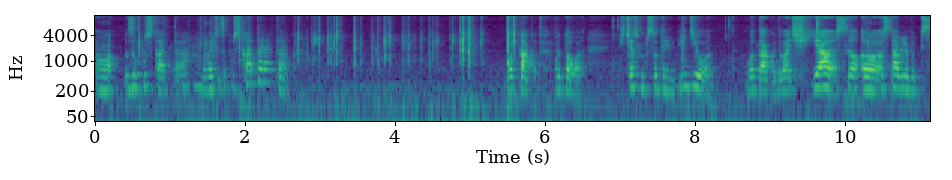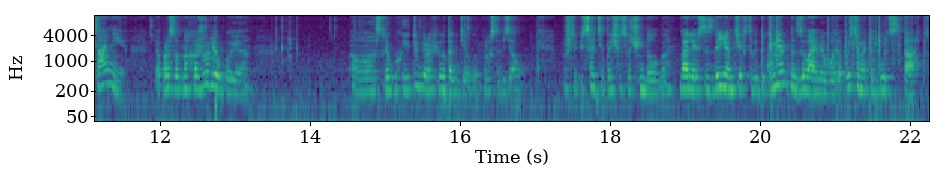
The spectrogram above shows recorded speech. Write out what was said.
А, запускатора. Давайте запускатора. Так. Вот так вот, готово. Сейчас мы посмотрим видео. Вот так вот, давайте. Я э, оставлю в описании. Я просто нахожу любые. Э, с любых ютуберов и вот так делаю. Просто взял. Потому что писать это сейчас очень долго. Далее создаем текстовый документ, называем его, допустим, это будет старт.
